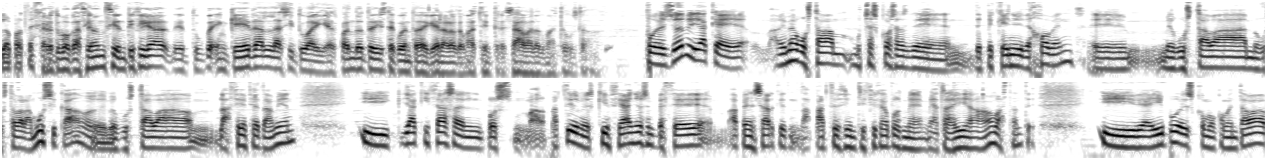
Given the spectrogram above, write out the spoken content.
lo protege. Pero tu vocación científica, de ¿en qué edad la situarías? ¿Cuándo te diste cuenta de que era lo que más te interesaba, lo que más te gustaba? Pues yo diría que a mí me gustaban muchas cosas de, pequeño y de joven. Eh, me gustaba, me gustaba la música, eh, me gustaba la ciencia también. Y ya quizás pues, a partir de mis 15 años empecé a pensar que la parte científica pues me, atraía bastante. Y de ahí, pues como comentaba,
